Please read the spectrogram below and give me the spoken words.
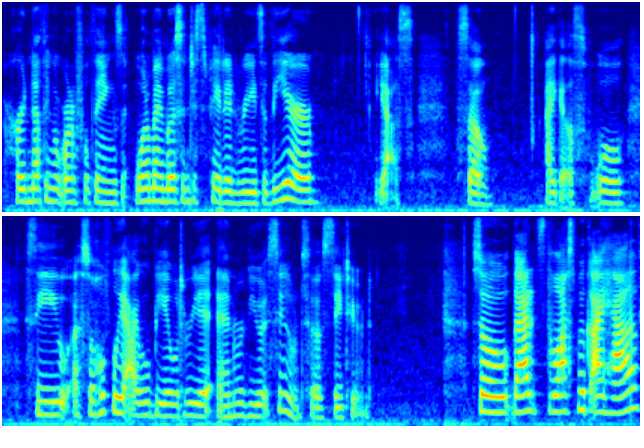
Heard nothing but wonderful things. One of my most anticipated reads of the year. Yes. So I guess we'll see. So hopefully I will be able to read it and review it soon. So stay tuned. So that's the last book I have.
